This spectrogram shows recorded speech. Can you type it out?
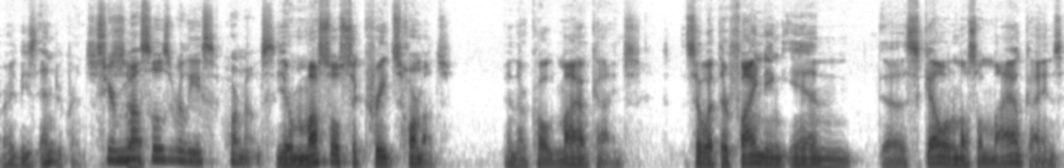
right? These endocrines. So your muscles release hormones. your muscle secretes hormones, and they're called myokines. So what they're finding in the skeletal muscle myokines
